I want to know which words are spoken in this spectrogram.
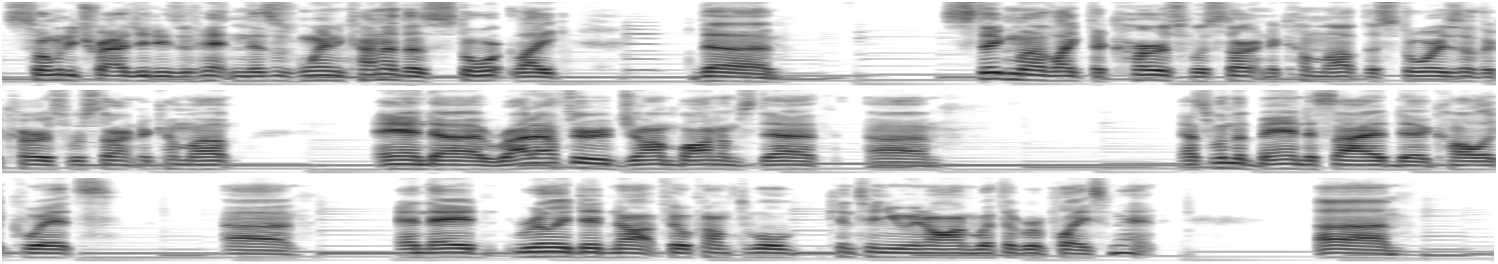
so many tragedies have hitting. this is when kind of the story like the stigma of like the curse was starting to come up the stories of the curse were starting to come up and uh, right after john bonham's death um, that's when the band decided to call it quits uh, and they really did not feel comfortable continuing on with a replacement um,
